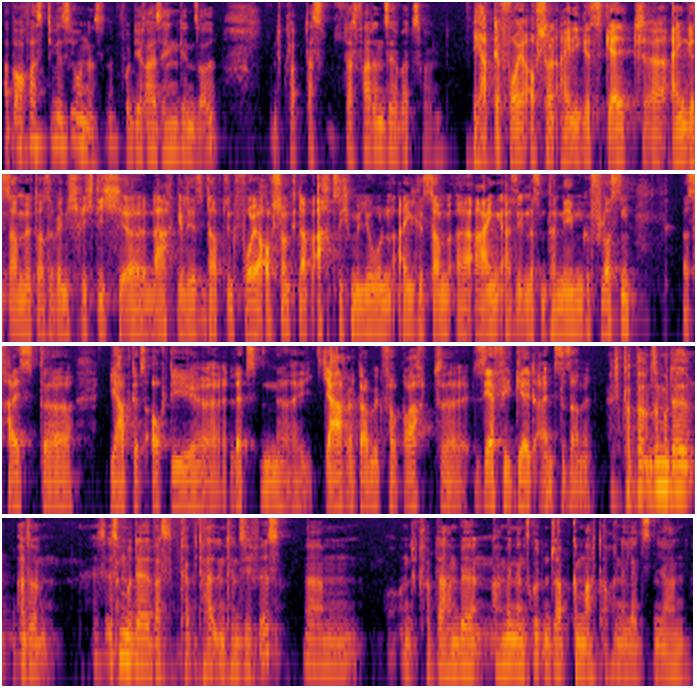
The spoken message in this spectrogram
aber auch was die Vision ist, ne, wo die Reise hingehen soll. Und ich glaube, das, das war dann sehr überzeugend. Ihr habt ja vorher auch schon einiges Geld äh, eingesammelt. Also wenn ich richtig äh, nachgelesen habe, sind vorher auch schon knapp 80 Millionen eingesammelt, äh, ein, also in das Unternehmen geflossen. Das heißt, äh, ihr habt jetzt auch die äh, letzten äh, Jahre damit verbracht, äh, sehr viel Geld einzusammeln. Ich glaube, bei unserem Modell, also es ist ein Modell, was kapitalintensiv ist. Ähm, und ich glaube, da haben wir, haben wir einen ganz guten Job gemacht, auch in den letzten Jahren,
